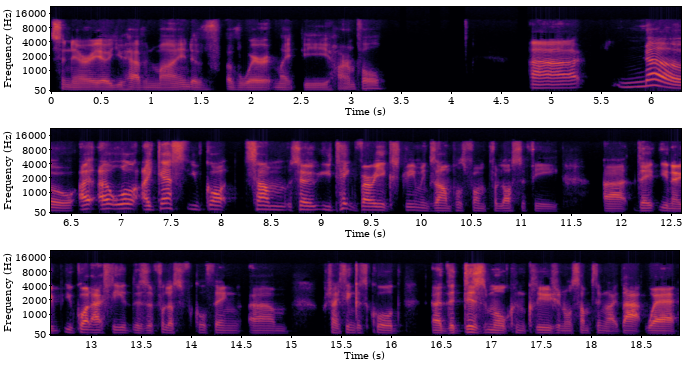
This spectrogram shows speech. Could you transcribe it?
scenario you have in mind of of where it might be harmful? Uh no, I, I well, I guess you've got some. So you take very extreme examples from philosophy. Uh, that you know, you've got actually there's a philosophical thing um, which I think is called uh, the dismal conclusion or something like that, where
